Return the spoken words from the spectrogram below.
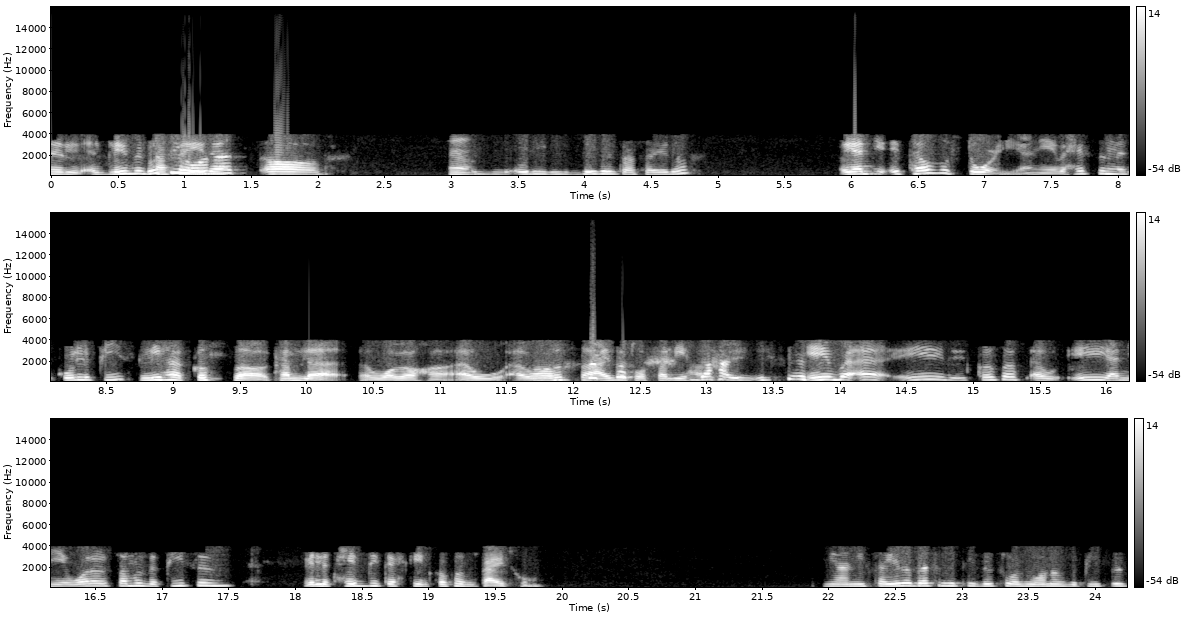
ال- البليزر بتاع هو أنا سيدة آه آه. قولي لي ال pieces بتاع سيدة يعني it tells a story. يعني بحس إن كل piece ليها قصة كاملة وراها أو أو آه. قصة عايزة ده توصليها حقيقي. إيه بقى إيه القصص أو إيه يعني what are some of the pieces اللي تحبي تحكي القصص بتاعتهم؟ يعني سيدة definitely this was one of the pieces.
